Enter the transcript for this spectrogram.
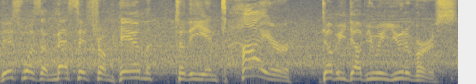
This was a message from him to the entire WWE Universe.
